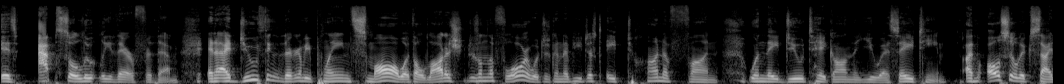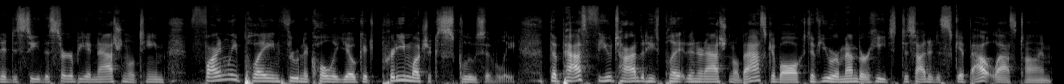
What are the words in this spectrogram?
is absolutely there for them. And I do think that they're going to be playing small with a lot of shooters on the floor, which is going to be just a ton of fun when they do take on the USA team. I'm also excited to see the Serbian national team finally playing through Nikola Jokic pretty much exclusively. The past few times that he's played international basketball, because if you remember, he decided to skip out last time,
